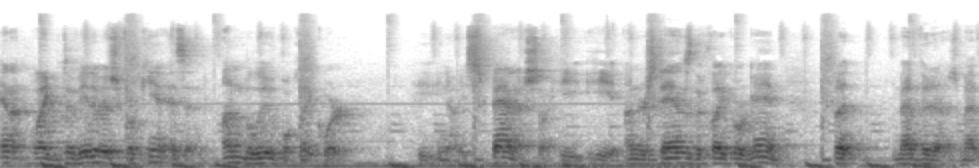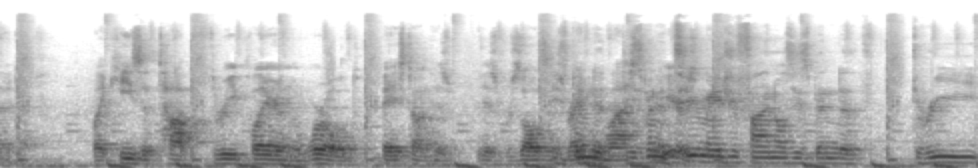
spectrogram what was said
And uh, like Davidovich Fokina is an unbelievable clay court. He, you know, he's Spanish, so he he understands the clay court game. But Medvedev is Medvedev. Like he's a top three player in the world based on his his results. He's been to, he's been to two major finals. He's been to three,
